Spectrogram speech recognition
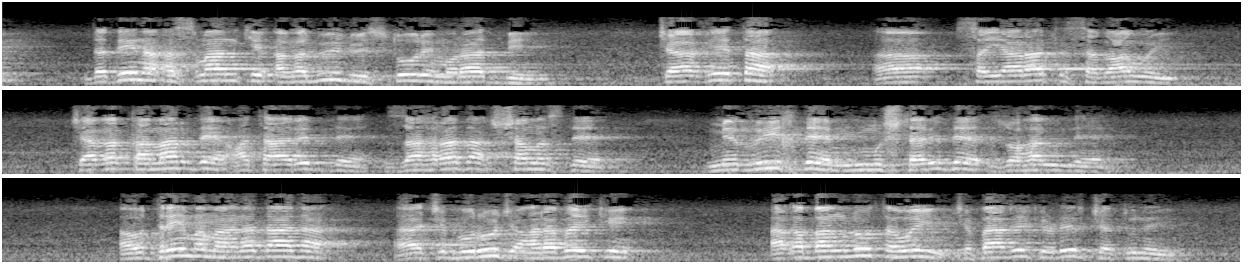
د دینه اسمان کې هغه لوی لوی ستوري مراد دي چې هغه ته سیارات سبا وای چې هغه قمر دی عطارد دی زهره ده شمس دی مریخ دی مشتری دی زحل دی او دریمه معنی دا ده چې بروج عربی کې هغه بنگلو ته وایي چې باغې کې ډیر چتونه وي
